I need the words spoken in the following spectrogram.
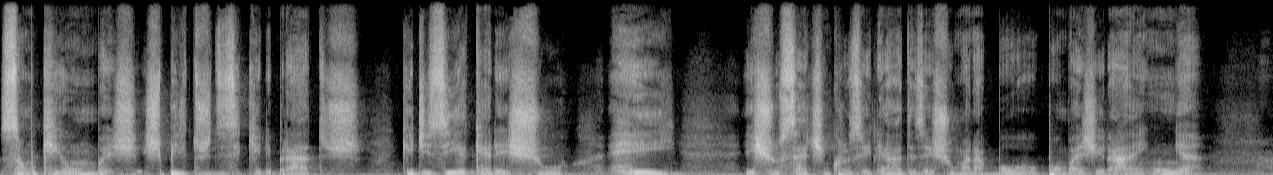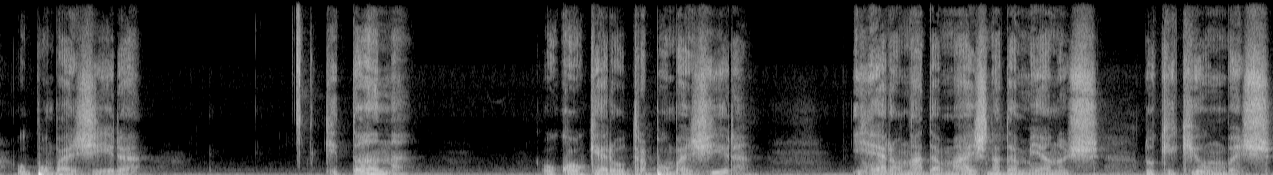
São quiumbas, espíritos desequilibrados, que dizia que era Exu, rei, Exu sete encruzilhadas, Exu marabô, o pombagira rainha, o pombagira quitana, ou qualquer outra pombagira, e eram nada mais, nada menos do que quiumbas.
